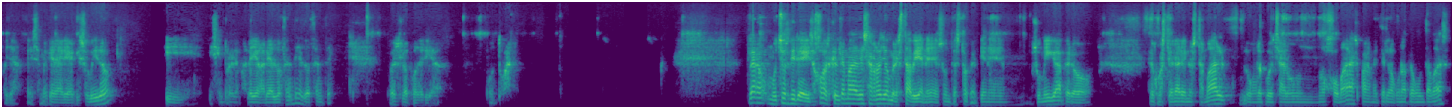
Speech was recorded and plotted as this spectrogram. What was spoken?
Pues ya, ese me quedaría aquí subido y, y sin problema. Le llegaría al docente y el docente pues lo podría puntuar. Claro, muchos diréis, joder, es que el tema de desarrollo, hombre, está bien, ¿eh? es un texto que tiene su miga, pero el cuestionario no está mal, luego le puedo echar un ojo más para meterle alguna pregunta más,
